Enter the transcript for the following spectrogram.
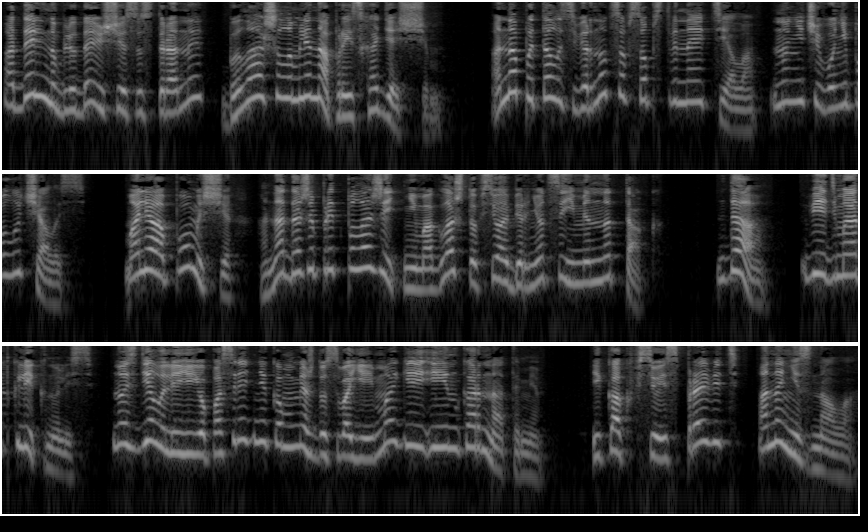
Адель, наблюдающая со стороны, была ошеломлена происходящим. Она пыталась вернуться в собственное тело, но ничего не получалось. Моля о помощи, она даже предположить не могла, что все обернется именно так. Да, ведьмы откликнулись но сделали ее посредником между своей магией и инкарнатами. И как все исправить, она не знала.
